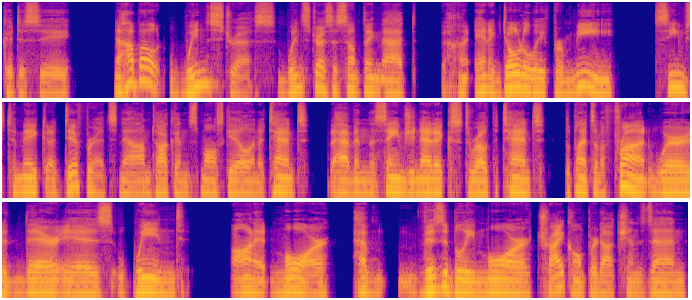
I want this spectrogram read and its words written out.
good to see. Now, how about wind stress? Wind stress is something that, anecdotally for me, seems to make a difference. Now, I'm talking small scale in a tent, having the same genetics throughout the tent, the plants on the front, where there is wind on it more have visibly more trichome productions than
